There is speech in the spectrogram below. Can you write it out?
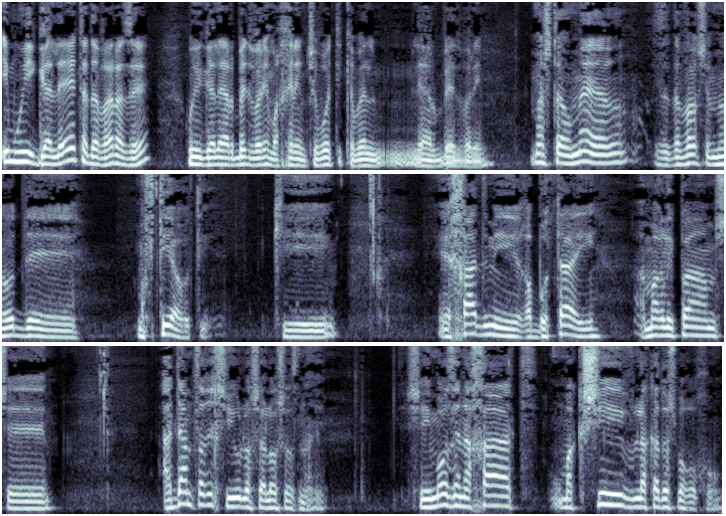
אם הוא יגלה את הדבר הזה, הוא יגלה הרבה דברים אחרים, תשובות יקבל להרבה דברים. מה שאתה אומר זה דבר שמאוד uh, מפתיע אותי, כי אחד מרבותיי אמר לי פעם שאדם צריך שיהיו לו שלוש אוזניים. שעם אוזן אחת הוא מקשיב לקדוש ברוך הוא,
